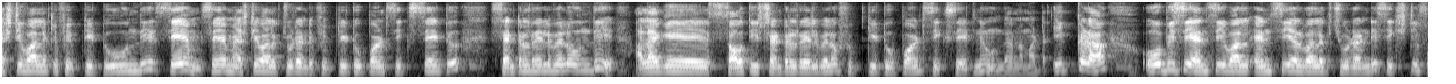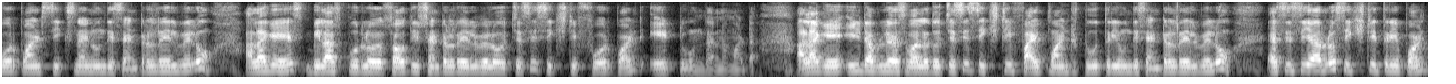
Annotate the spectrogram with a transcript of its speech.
ఎస్టీ వాళ్ళకి ఫిఫ్టీ టూ ఉంది. సేమ్ సేమ్ ఎస్టీ వాళ్ళకి చూడండి. Fifty two point six eight central రైల్వేలో ఉంది. అలాగే సౌత్ ఈస్ట్ సెంట్రల్ రైల్వేలో ఫిఫ్టీ టూ పాయింట్ సిక్స్ ఎయిట్నే ఉందన్నమాట. ఇక్కడ ఓబీసీ ఎన్సీ వాళ్ళ ఎన్సీఎల్ వాళ్ళకి చూడండి. Sixty four point six nine ఉంది సెంట్రల్ రైల్వేలో. అలాగే బిలాస్పూర్లో సౌత్ ఈస్ట్ సెంట్రల్ రైల్వేలో వచ్చేసి sixty four point eight two ఉందన్నమాట. అలాగే ఈడబ్ల్యూఎస్ వాళ్ళది వచ్చేసి sixty five point two three ఉంది సెంట్రల్ రైల్వేలో. ఎస్సీసీ ఎన్టీఆర్లో sixty three point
